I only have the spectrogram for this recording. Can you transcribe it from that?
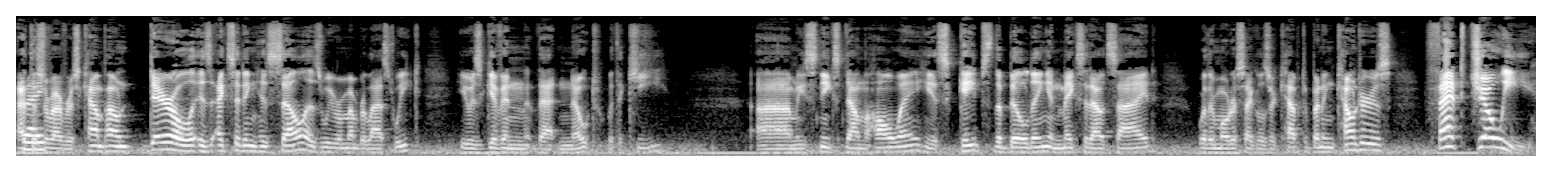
At the survivors' compound, Daryl is exiting his cell, as we remember last week. He was given that note with a key. Um, he sneaks down the hallway. He escapes the building and makes it outside, where their motorcycles are kept, but encounters Fat Joey,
